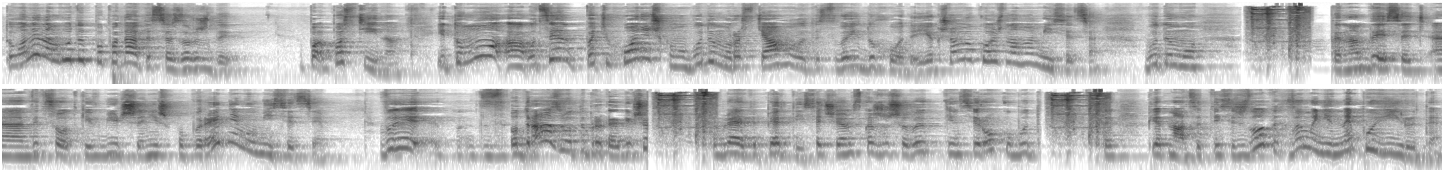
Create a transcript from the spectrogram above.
то вони нам будуть попадатися завжди. Постійно. І тому оце потихонечку ми будемо розтягувати свої доходи. Якщо ми кожного місяця будемо на 10% більше, ніж в попередньому місяці, ви одразу, наприклад, якщо ви заробляєте 5 тисяч, я вам скажу, що ви в кінці року будете 15 тисяч злотих, ви мені не повірите.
